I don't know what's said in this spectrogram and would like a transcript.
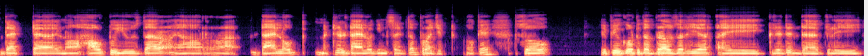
that uh, you know how to use the uh, dialog material dialog inside the project. Okay? So if you go to the browser here i created actually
